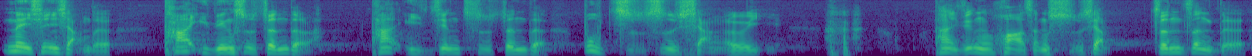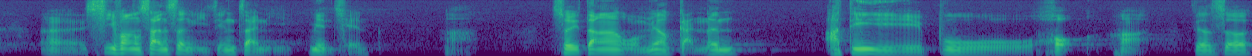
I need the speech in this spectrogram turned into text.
内心想的，它已经是真的了，它已经是真的，不只是想而已。它已经化成实相，真正的呃西方三圣已经在你面前啊，所以当然我们要感恩阿弟不后哈，就是说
